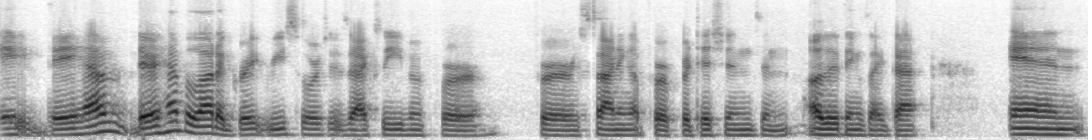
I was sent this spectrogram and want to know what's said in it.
they they have they have a lot of great resources actually even for for signing up for petitions and other things like that. And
